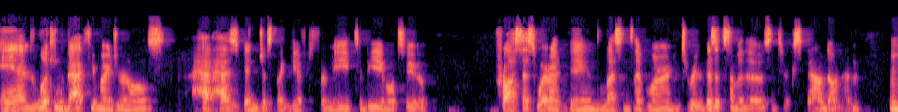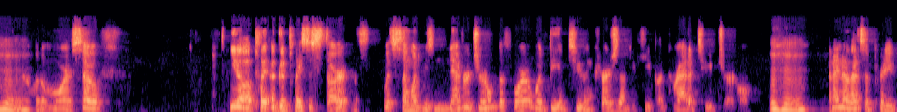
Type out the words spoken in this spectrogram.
And looking back through my journals ha- has been just a gift for me to be able to process where I've been, lessons I've learned, and to revisit some of those and to expound on them mm-hmm. a little more. So, you know, a, pl- a good place to start with, with someone who's never journaled before would be to encourage them to keep a gratitude journal. Mm-hmm. And I know that's a pretty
